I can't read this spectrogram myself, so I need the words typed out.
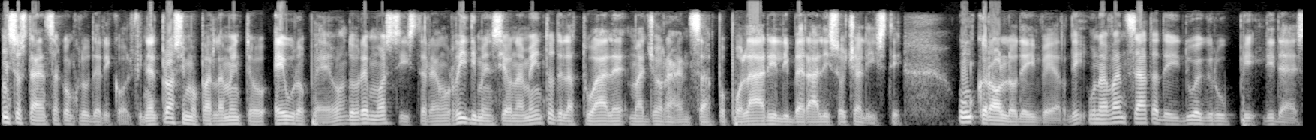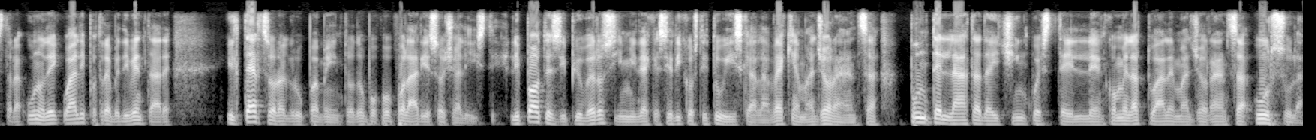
In sostanza, conclude Ricolfi, nel prossimo Parlamento europeo dovremmo assistere a un ridimensionamento dell'attuale maggioranza, popolari, liberali, socialisti, un crollo dei verdi, un'avanzata dei due gruppi di destra, uno dei quali potrebbe diventare il terzo raggruppamento dopo popolari e socialisti. L'ipotesi più verosimile è che si ricostituisca la vecchia maggioranza puntellata dai 5 Stelle, come l'attuale maggioranza Ursula.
